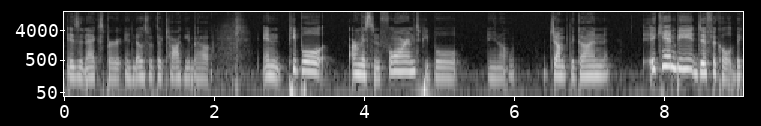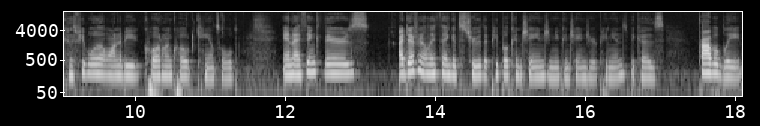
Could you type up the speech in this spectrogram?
is an expert and knows what they're talking about, and people are misinformed. People, you know, jump the gun it can be difficult because people don't want to be quote unquote canceled. And I think there's, I definitely think it's true that people can change and you can change your opinions because probably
